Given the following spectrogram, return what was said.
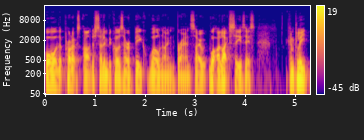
or that products aren't just selling because they're a big, well-known brand. So what I like to see is this, a complete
